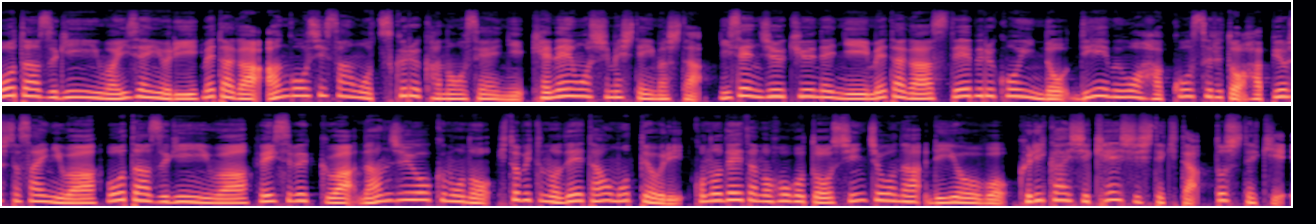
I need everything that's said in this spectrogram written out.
ウォーターズ議員は以前よりメタが暗号資産を作る可能性に懸念を示していました。2019年にメタがステーブルコインの DM を発行すると発表した際には、ウォーターズ議員は Facebook は何十億もの人々のデータを持っており、このデータの保護と慎重な利用を繰り返し軽視してきたと指摘。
